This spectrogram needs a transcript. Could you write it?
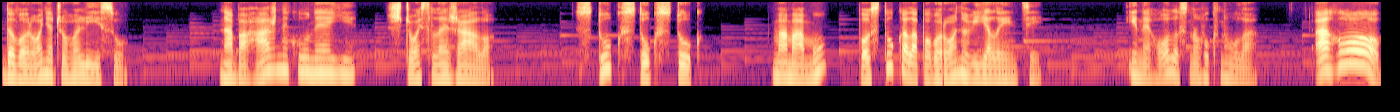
до воронячого лісу. На багажнику у неї щось лежало. Стук, стук, стук. Мама му постукала по вороновій ялинці і неголосно гукнула Агов,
